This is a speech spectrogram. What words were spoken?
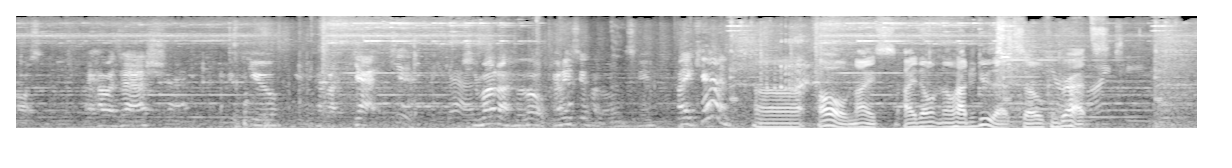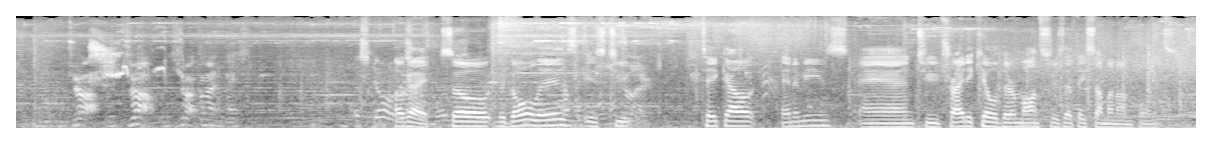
Awesome. I have a dash. I have a Q. I have a cat. I. Shimada, hello. Can I say hello in this game? I can. uh oh, nice. I don't know how to do that. So congrats. You're on. Withdraw, withdraw, withdraw. Come on, guys. Let's go. let's Okay, go, so the goal is is to take out enemies and to try to kill their monsters that they summon on points.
